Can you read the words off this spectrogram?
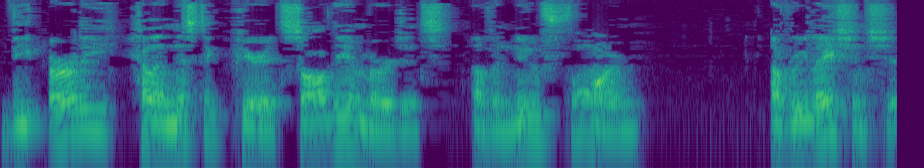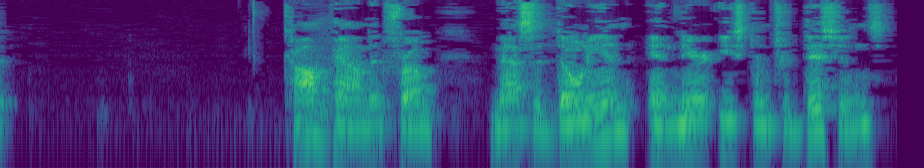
the early Hellenistic period saw the emergence of a new form of relationship, compounded from Macedonian and Near Eastern traditions,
